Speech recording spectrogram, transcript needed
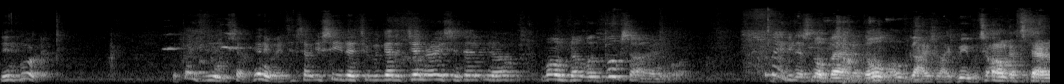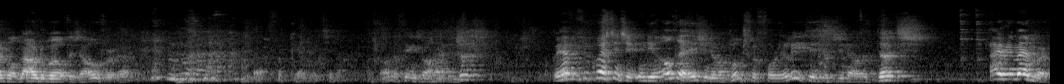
Didn't work. The page didn't so anyway, so you see that we get a generation that, you know, won't know what books are anymore. Maybe that's not bad at all. Old guys like me would say, oh, that's terrible. Now the world is over. no, uh, forget it, you know. Other things will happen. But we have a few questions here. In the old days, you know, books were for elite. This is, you know, Dutch. I remember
